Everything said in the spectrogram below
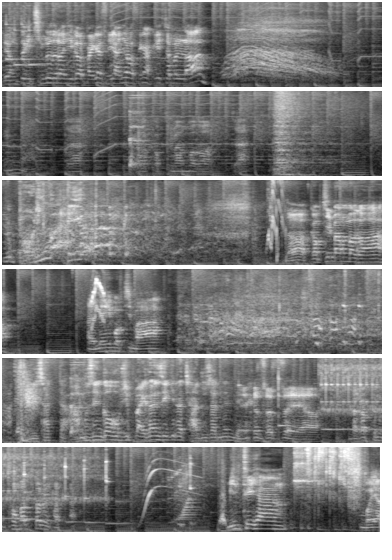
우리 엉뚱이 친구들은 이걸 빨간색이 아니라고 생각하겠죠 물론? 자 어, 껍질만 먹어. 자. 이거 버린 거 아니야? 너 껍질만 먹어. 알맹이 먹지 마 이 샀다. 아무 생각 없이 빨간색이라 자두 샀는데. 내가 샀어요 나 같으면 토마토를 샀다 민트향 뭐야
